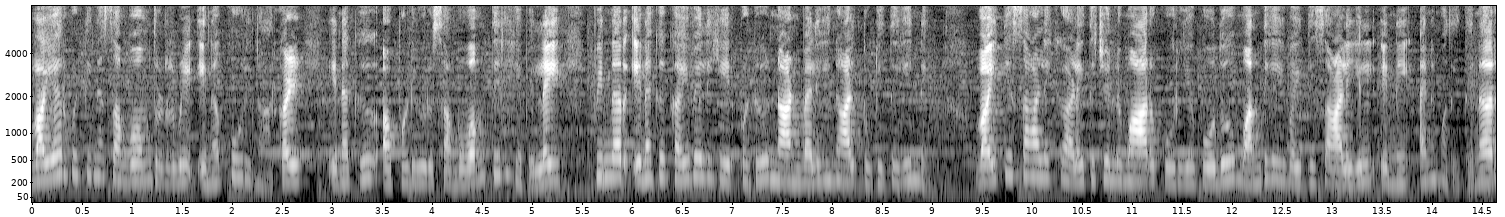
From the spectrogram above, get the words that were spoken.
வயர் வெட்டின சம்பவம் தொடர்பில் என கூறினார்கள். எனக்கு அப்படி ஒரு சம்பவம் தெரியவில்லை. பின்னர் எனக்கு கைவேலி ஏற்பட்டு நான் வலியினால் துடித்த என்னை வைத்தியசாலைக்கு அழைத்துச் செல்லுமாறு கூறியபோது மந்தியை வைத்தியசாலையில் என்னை அனுமதித்தனர்.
